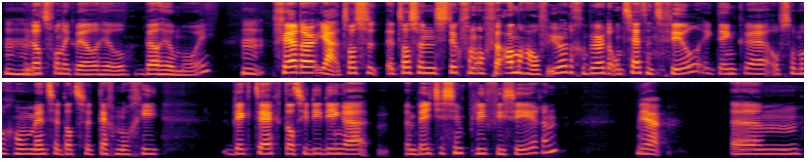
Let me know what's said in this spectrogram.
Mhm. En dat vond ik wel heel, wel heel mooi. Hm. Verder, ja, het was, het was een stuk van ongeveer anderhalf uur. Er gebeurde ontzettend veel. Ik denk uh, op sommige momenten dat ze technologie, big tech, dat ze die dingen een beetje simplificeren. Ja. Um,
